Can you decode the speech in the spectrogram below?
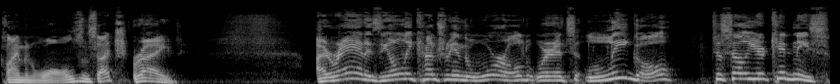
climbing walls and such. Right. Iran is the only country in the world where it's legal to sell your kidneys.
